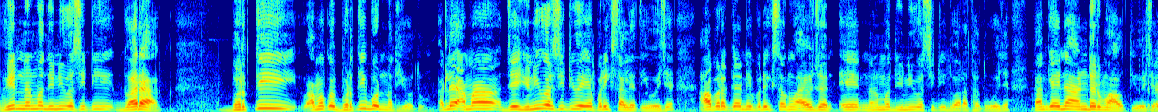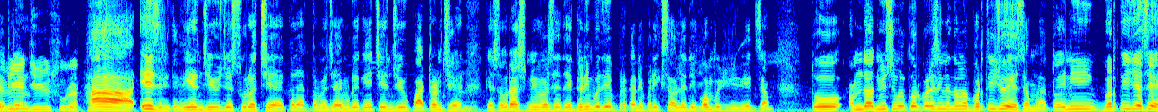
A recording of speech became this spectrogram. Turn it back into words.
વીર નર્મદ યુનિવર્સિટી દ્વારા ભરતી આમાં કોઈ ભરતી બોર્ડ નથી હોતું. એટલે આમાં જે યુનિવર્સિટીઓ એ પરીક્ષા લેતી હોય છે આ પ્રકારની પરીક્ષાનું આયોજન એ નર્મદ યુનિવર્સિટી દ્વારા થતું હોય છે કારણ કે એના અંડરમાં આવતી હોય છે. સુરત. હા એ જ રીતે. વીએનજીયુ જે સુરત છે કદાચ તમે જાણ્યું કે એચએનજીયુ પાટણ છે કે સૌરાષ્ટ્ર યુનિવર્સિટી ઘણી બધી પ્રકારની પરીક્ષાઓ લેતી કોમ્પિટિટિવ એક્ઝામ. તો અમદાવાદ મ્યુનિસિપલ કોર્પોરેશનની તમને ભરતી જોઈએ છે હમણાં. તો એની ભરતી જે છે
